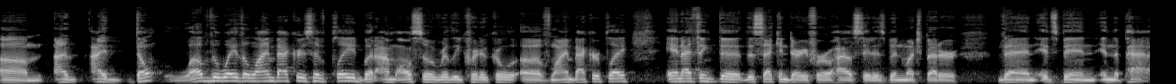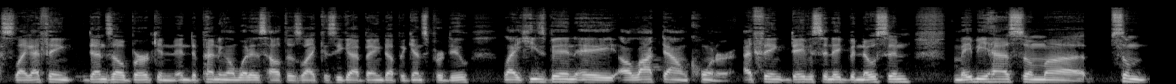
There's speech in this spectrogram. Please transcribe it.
Um, I I don't love the way the linebackers have played, but I'm also really critical of linebacker play. And I think the the secondary for Ohio State has been much better than it's been in the past. Like I think Denzel Burke, and, and depending on what his health is like, because he got banged up against Purdue, like he's been a, a lockdown corner. I think Davison Igbinosun maybe has some. Uh, some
